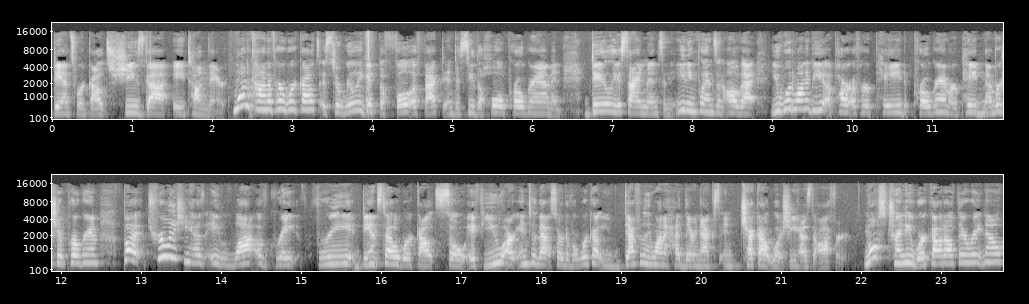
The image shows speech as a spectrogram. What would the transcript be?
dance workouts. She's got a ton there. One con of her workouts is to really get the full effect and to see the whole program and daily assignments and eating plans and all that. You would want to be a part of her paid program or paid membership program, but truly she has a lot of great free dance style workouts. So if you are into that sort of a workout, you definitely want to head there next and check out what she has to offer. Most trendy workout out there right now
